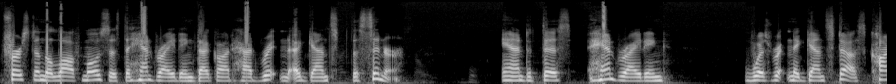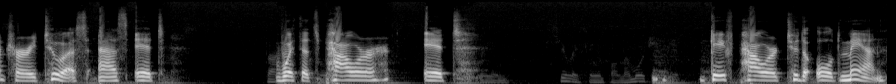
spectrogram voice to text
first in the law of Moses, the handwriting that God had written against the sinner. And this handwriting was written against us, contrary to us, as it, with its power, it gave power to the old man.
